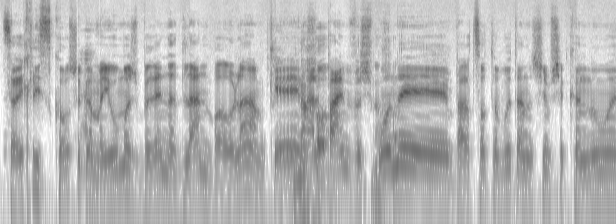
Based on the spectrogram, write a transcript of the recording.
צריך לזכור שגם היו משברי נדל"ן בעולם, כן, נכון, 2008 בארצות הברית אנשים שקנו אה,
